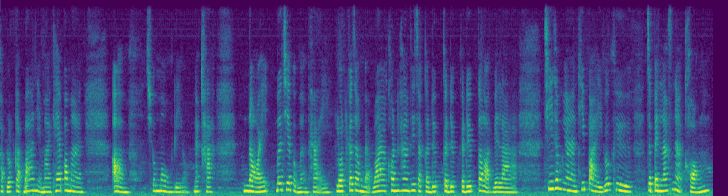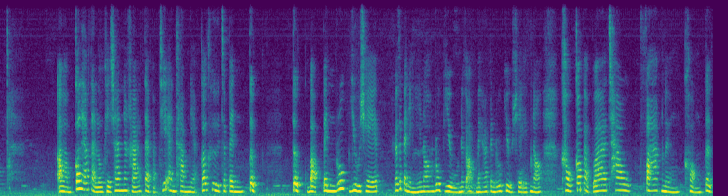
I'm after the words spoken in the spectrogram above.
ขับรถกลับบ้านเนี่ยมาแค่ประมาณชั่วโมงเดียวนะคะ น้อยเมื่อเทียบกับเมืองไทย รถก็จะแบบว่าค่อนข้างที่จะกระดึบกระดึบกระดึบตลอดเวลา ที่ทำงานที่ไปก็คือจะเป็นลักษณะของ ก็แล้วแต่โลเคชันนะคะ แต่แบบที่แอนทำเนี่ยก็คือจะเป็นตึกตึกแบบเป็นรูป U shape ก็จะเป็นอย่างนี้เนาะรูปยูนึกออกไหมคะ เป็นรูปยูเชฟเนาะเขาก็แบบว่าเช่าฟากหนึ่งของตึก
